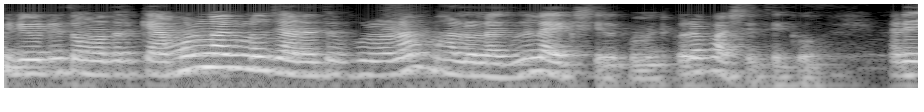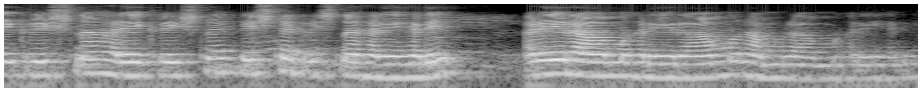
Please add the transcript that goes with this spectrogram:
ভিডিওটি তোমাদের কেমন লাগল জানাতে ভুলো না। ভালো লাগলে লাইক শেয়ার কমেন্ট করে পাশে থেকো। হরে কৃষ্ণ হরে কৃষ্ণ কৃষ্ণ কৃষ্ণ হরে হরে হরে রাম হরে রাম রাম রাম হরে হরে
